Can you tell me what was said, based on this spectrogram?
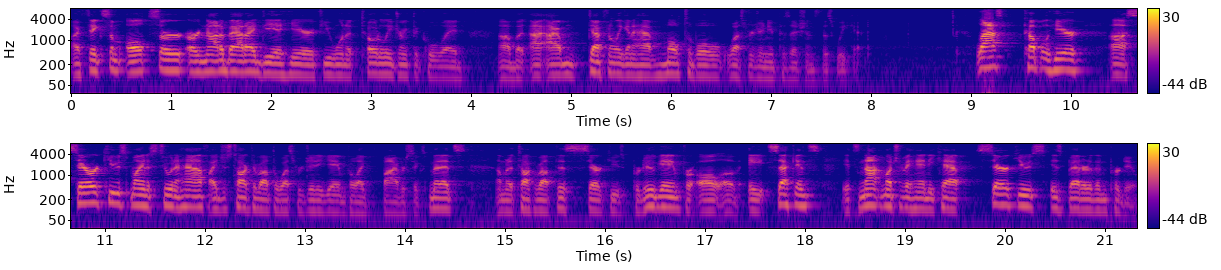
I think some alts are, are not a bad idea here if you want to totally drink the Kool Aid. Uh, but I, I'm definitely going to have multiple West Virginia positions this weekend. Last couple here. Uh, Syracuse minus two and a half. I just talked about the West Virginia game for like five or six minutes. I'm going to talk about this Syracuse Purdue game for all of eight seconds. It's not much of a handicap. Syracuse is better than Purdue.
